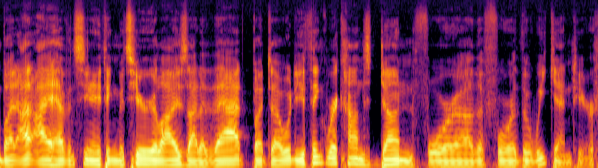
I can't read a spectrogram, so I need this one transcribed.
but I, I, haven't seen anything materialize out of that. But uh, what do you think Rick Hahn's done for uh, the for the weekend here?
